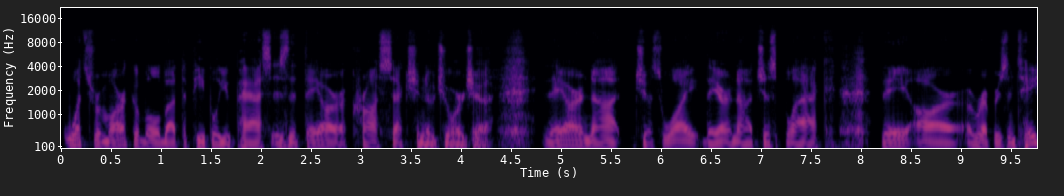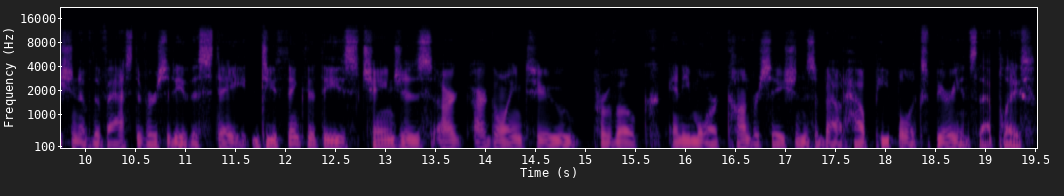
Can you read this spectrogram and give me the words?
what's remarkable about the people you pass is that they are a cross section of Georgia. They are not just white, they are not just black, they are a representation of the vast diversity of the state. Do you think that these changes are, are going to provoke any more conversations about how people experience that place?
